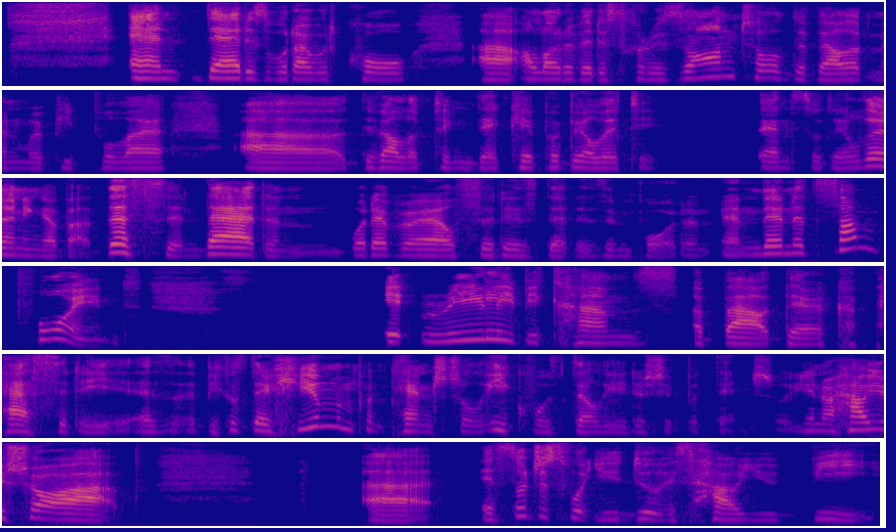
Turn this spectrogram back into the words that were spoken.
and that is what I would call uh, a lot of it is horizontal development where people are uh, developing their capability. And so they're learning about this and that and whatever else it is that is important. And then at some point, it really becomes about their capacity as because their human potential equals their leadership potential. You know how you show up uh, it's not just what you do it's how you be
